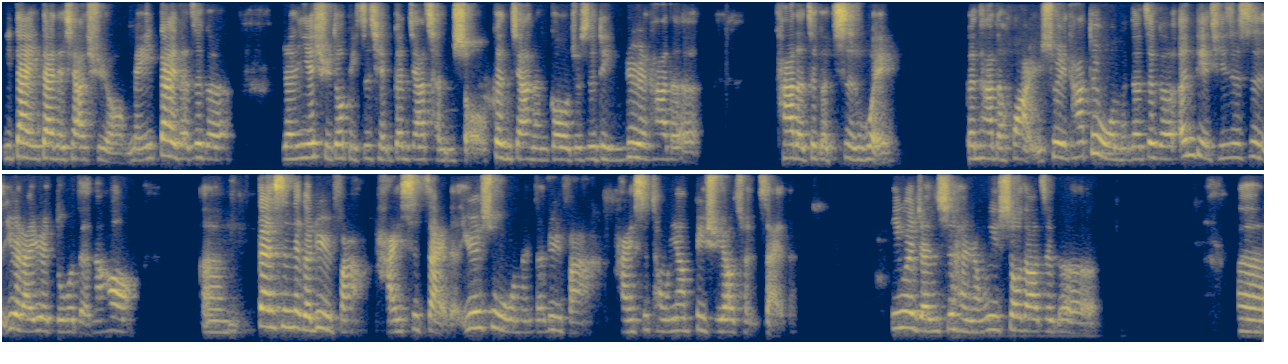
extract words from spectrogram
一代一代的下去哦。每一代的这个人，也许都比之前更加成熟，更加能够就是领略他的他的这个智慧。跟他的话语，所以他对我们的这个恩典其实是越来越多的。然后，嗯，但是那个律法还是在的，约束我们的律法还是同样必须要存在的。因为人是很容易受到这个，呃，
